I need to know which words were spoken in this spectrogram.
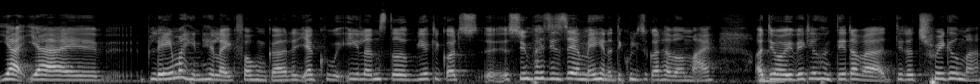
jeg, jeg øh, blamer hende heller ikke for, at hun gør det. Jeg kunne et eller andet sted virkelig godt øh, sympatisere med hende, og det kunne lige så godt have været mig. Og mm. det var i virkeligheden det, der var det, der triggede mig.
